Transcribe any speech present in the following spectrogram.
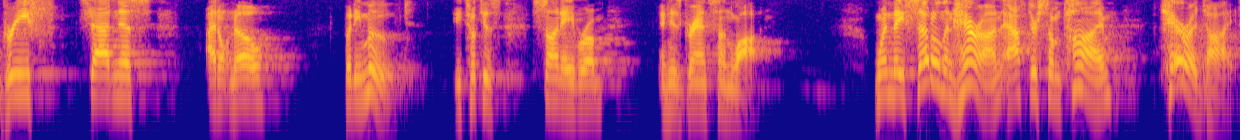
Grief, sadness. I don't know. But he moved. He took his son Abram and his grandson Lot. When they settled in Haran, after some time, Terah died.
